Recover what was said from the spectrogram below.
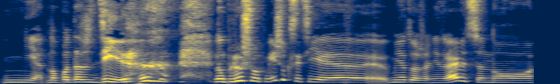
Нет, ну подожди. ну, плюшевых мишек, кстати, я- мне тоже они нравятся, но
